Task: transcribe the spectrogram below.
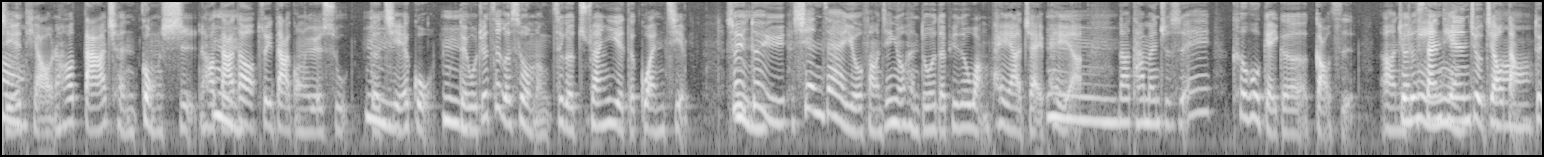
协调，嗯、然后达成共识，然后达到最大公约数的结果。嗯、对，我觉得这个是我们这个专业的关键。所以，对于现在有坊间有很多的，比如说网配啊、宅配啊，嗯、那他们就是哎，客户给个稿子啊，你就三天就交档。对，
